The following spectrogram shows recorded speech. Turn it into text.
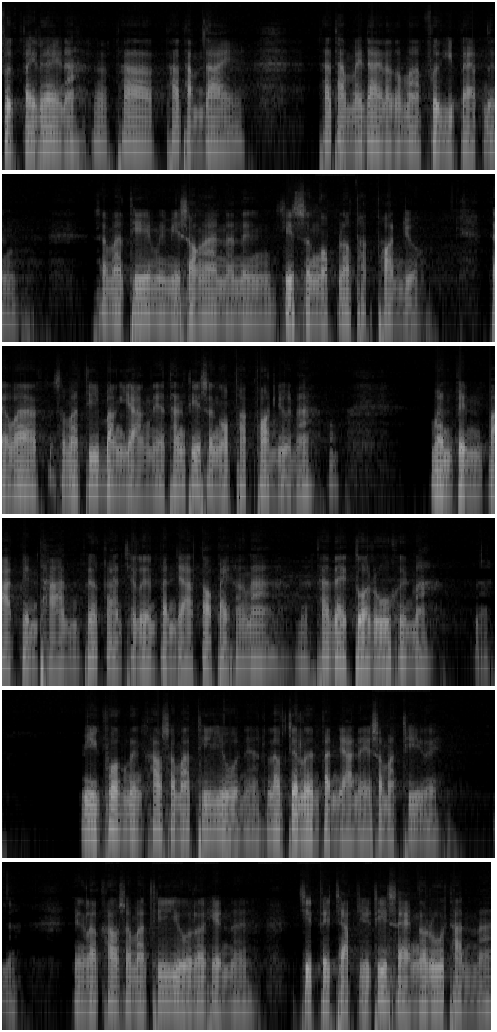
ฝึกไปเรื่อยนะ ถ้าถ้าทำได้ ถ้าทำไม่ได้เราก็มาฝึกอีกแบบหนึ่งสมาธิมันมีสองอันอันหนึ่งจิตสงบแล้วพักผ่อนอยู่ แต่ว่าสมาธิบางอย่างเนี่ยทั้งที่สงบพักผ่อนอยู่นะ มันเป็นบาดเป็นฐานเพื่อการเจริญปัญญาต่อไปข้างหน้า ถ้าได้ตัวรู้ขึ้นมา มีอีกพวกหนึ่งเข้าสมาธิอยู่เนี่ยแล้วเจริญปัญญาในสมาธิเลยอย่างเราเข้าสมาธิอยู่เราเห็นเลยจิตไปจับอยู่ที่แสงก็รู้ทันนะ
